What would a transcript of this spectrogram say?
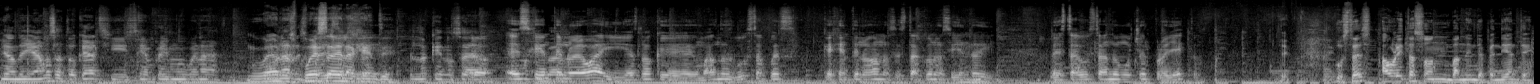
Y donde llegamos a tocar, sí, siempre hay muy buena, Muy buena respuesta de la gente. Es lo que nos ha. Pero es motivado. gente nueva y es lo que más nos gusta, pues que gente nueva nos está conociendo y le está gustando mucho el proyecto. Ustedes ahorita son banda independiente.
